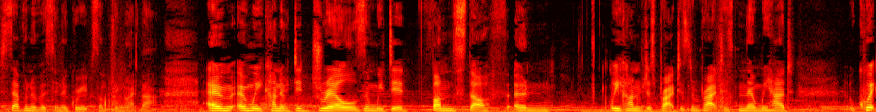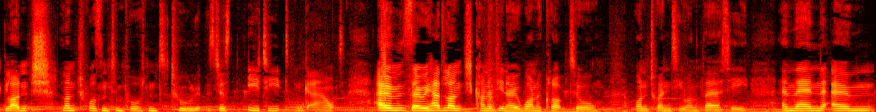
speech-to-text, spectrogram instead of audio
seven of us in a group, something like that. Um, and we kind of did drills and we did fun stuff and we kind of just practiced and practiced and then we had quick lunch. Lunch wasn't important at all. It was just eat, eat, and get out. Um, so we had lunch kind of you know one o'clock till 1.20, 1.30. and then um,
